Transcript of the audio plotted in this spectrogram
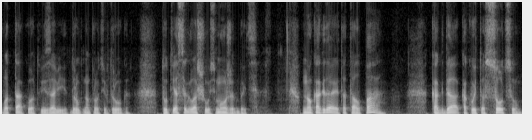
Вот так вот, визави, друг напротив друга. Тут я соглашусь, может быть. Но когда эта толпа, когда какой-то социум,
